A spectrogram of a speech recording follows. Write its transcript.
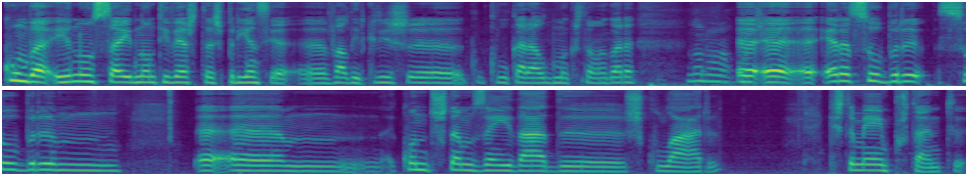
Cumba, eu não sei, não tiveste a experiência, uh, Valdir, querias uh, colocar alguma questão agora? Não, não, não. Uh, era sobre, sobre um, um, quando estamos em idade escolar, que isto também é importante.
